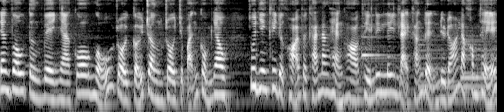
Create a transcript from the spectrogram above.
Dan Vâu từng về nhà cô ngủ rồi cởi trần rồi chụp ảnh cùng nhau. Tuy nhiên khi được hỏi về khả năng hẹn hò thì Lily lại khẳng định điều đó là không thể.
